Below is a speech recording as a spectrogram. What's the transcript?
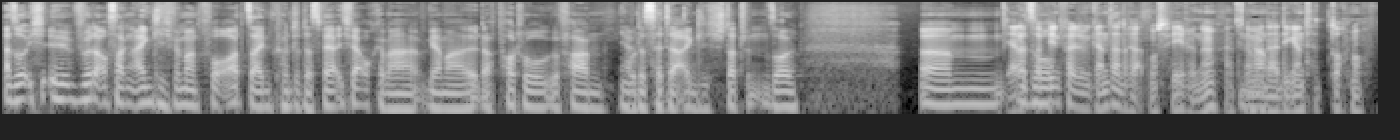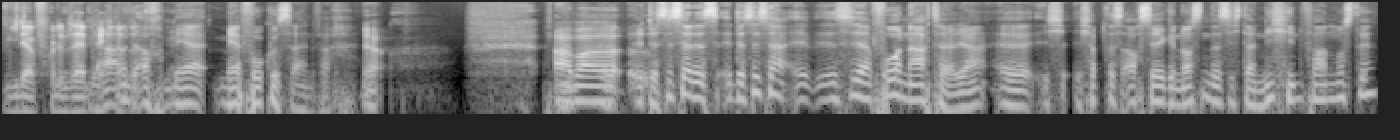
also ich äh, würde auch sagen, eigentlich, wenn man vor Ort sein könnte, das wäre, ich wäre auch gerne mal, gerne mal nach Porto gefahren, ja. wo das hätte eigentlich stattfinden sollen. Ähm, ja, das also, ist auf jeden Fall eine ganz andere Atmosphäre, ne? Als wenn ja. man da die ganze Zeit doch noch wieder vor demselben ja, Rechner und auch mehr, mehr Fokus einfach. Ja. Aber äh, das ist ja das, das ist ja, das ist ja Vor- und Nachteil, ja. Äh, ich, ich habe das auch sehr genossen, dass ich da nicht hinfahren musste,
